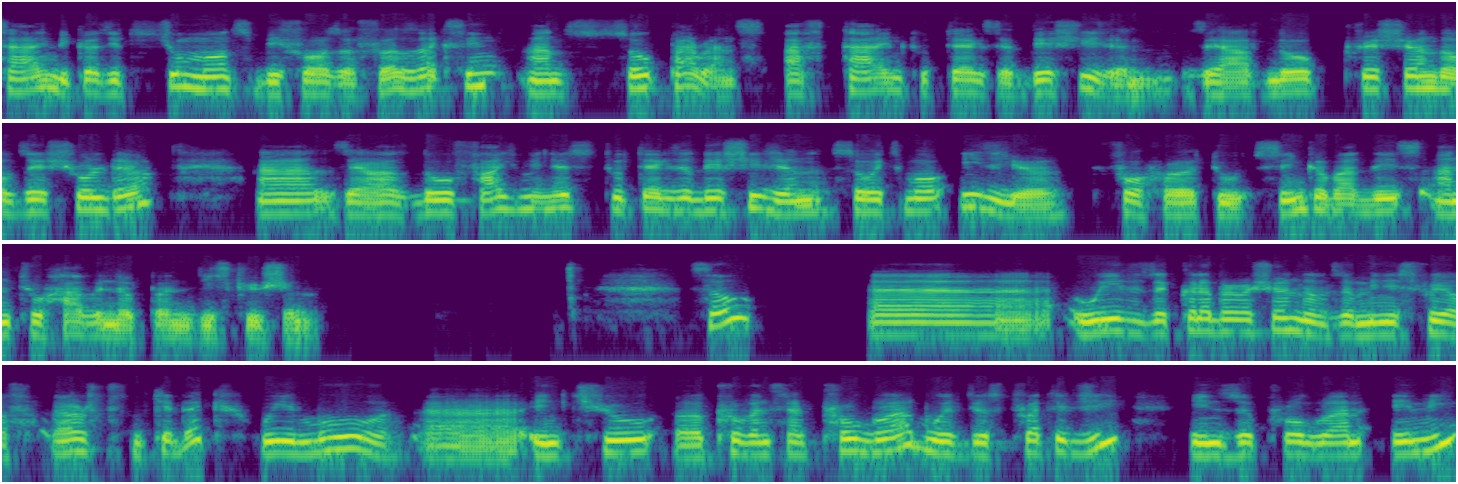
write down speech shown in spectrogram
time because it's two months before the first vaccine, and so parents have time to take the decision. They have no pressure on their shoulder, uh, there are no five minutes to take the decision, so it's more easier for her to think about this and to have an open discussion. So with the collaboration of the Ministry of Health in Quebec, we move uh, into a provincial program with the strategy in the program Emmie,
